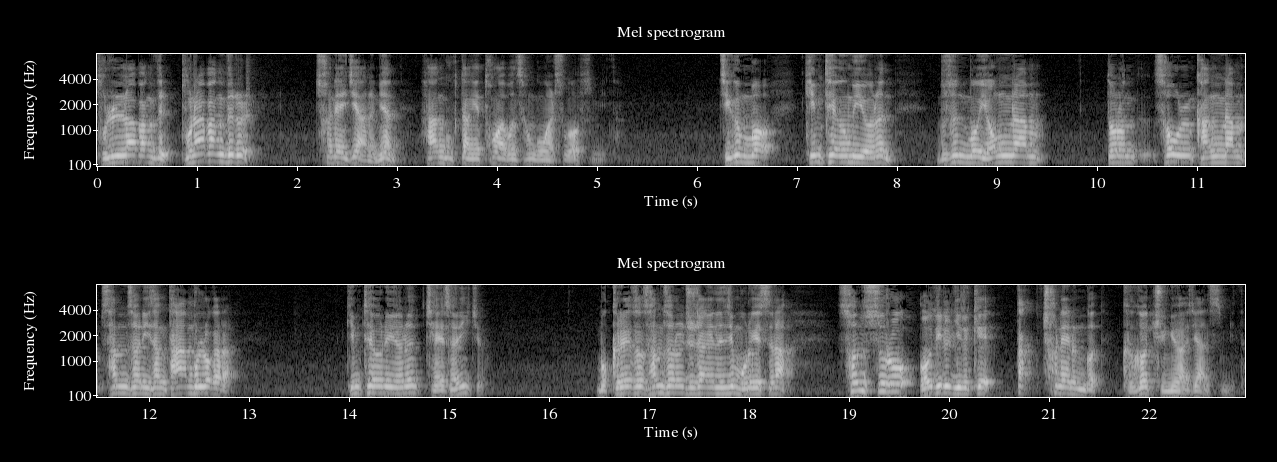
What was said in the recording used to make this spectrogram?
불나방들, 분화방들을 쳐내지 않으면 한국당의 통합은 성공할 수가 없습니다. 지금 뭐 김태흠 의원은 무슨 뭐 영남 또는 서울, 강남, 삼선 이상 다 물러가라. 김태훈 의원은 재선이죠. 뭐 그래서 삼선을 주장했는지 모르겠으나 선수로 어디를 이렇게 딱 쳐내는 것 그거 중요하지 않습니다.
